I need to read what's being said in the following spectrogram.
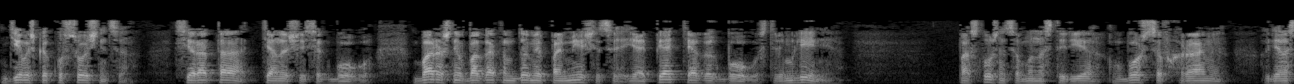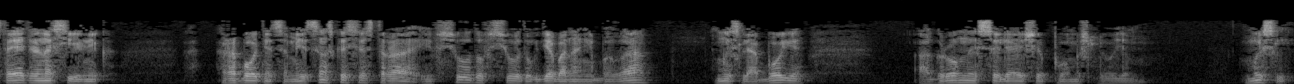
девочка-кусочница, сирота, тянущаяся к Богу, барышня в богатом доме помещицы и опять тяга к Богу, стремление. Послушница в монастыре, убожица в храме, где настоятель насильник, работница, медицинская сестра, и всюду-всюду, где бы она ни была, мысль о Боге — огромная исцеляющая помощь людям. Мысль,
